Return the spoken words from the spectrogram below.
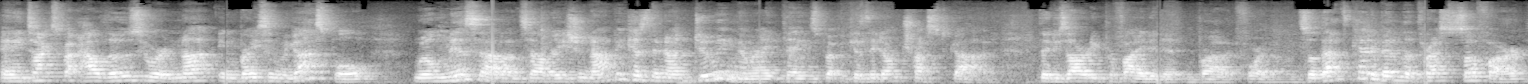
And he talks about how those who are not embracing the gospel will miss out on salvation not because they're not doing the right things, but because they don't trust God, that He's already provided it and brought it for them. So that's kind of been the thrust so far.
